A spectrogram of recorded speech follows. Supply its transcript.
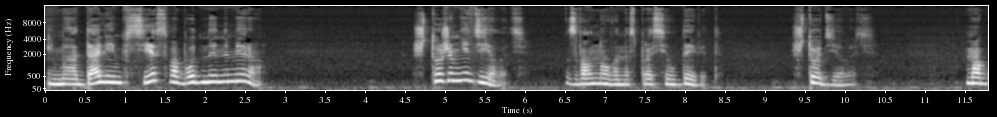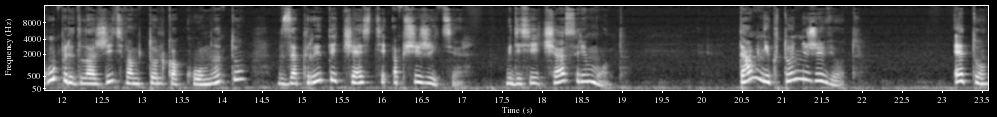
и мы отдали им все свободные номера. Что же мне делать? взволнованно спросил Дэвид. Что делать? Могу предложить вам только комнату в закрытой части общежития где сейчас ремонт. Там никто не живет. Эту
